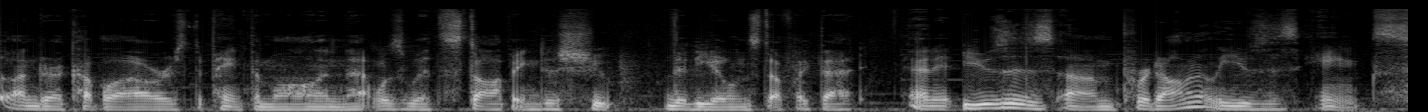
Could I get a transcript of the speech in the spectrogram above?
under a couple hours to paint them all, and that was with stopping to shoot video and stuff like that. And it uses, um, predominantly uses inks.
